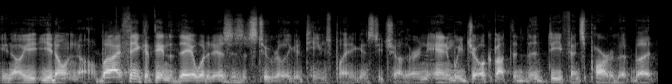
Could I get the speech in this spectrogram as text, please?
You know, you, you don't know. But I think at the end of the day, what it is is it's two really good teams playing against each other, and, and we joke about the, the defense part of it, but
